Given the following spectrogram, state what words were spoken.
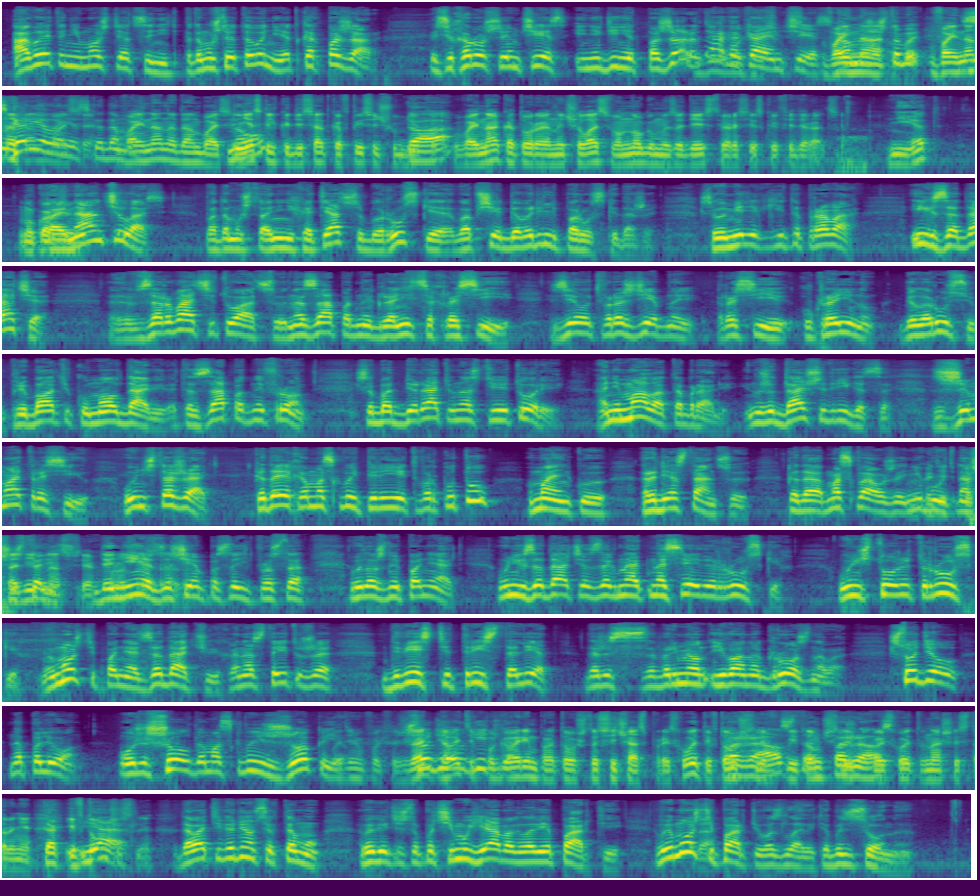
А вы это не можете оценить, потому что этого нет, как пожар. Если хороший МЧС и нигде нет пожара, Владимир да, какая МЧС? Война, нужно, чтобы война сгорело на несколько домов. Война на Донбассе, Ну? несколько десятков тысяч убитых. Да. Война, которая началась во многом из-за действий Российской Федерации. Нет. Ну, как же Война нет? началась, потому что они не хотят, чтобы русские вообще говорили по-русски даже, чтобы имели какие-то права. Их задача взорвать ситуацию на западных границах России, сделать враждебной России Украину, Белоруссию, Прибалтику, Молдавию. Это Западный фронт, чтобы отбирать у нас территории. Они мало отобрали, и нужно дальше двигаться, сжимать Россию, уничтожать. Когда эхо Москвы переедет в Воркуту, в маленькую радиостанцию, когда Москва уже не Вы будет хотите нашей столицей. Да нет, сразу? зачем посадить? Просто вы должны понять. У них задача загнать на север русских, уничтожить русских. Вы можете понять задачу их? Она стоит уже 200-300 лет, даже со времен Ивана Грозного. Что делал Наполеон? Он же шел до Москвы и сжег ее. Владимир Вольфович, Что да- делал давайте Гитлер? поговорим про то, что сейчас происходит, и в том числе, Пожалуйста, и в том числе пожалуйста. происходит в нашей стране. Так и в том я- числе... Давайте вернемся к тому. Вы говорите, что почему я во главе партии. Вы можете Да. партию возглавить, оппозиционную?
